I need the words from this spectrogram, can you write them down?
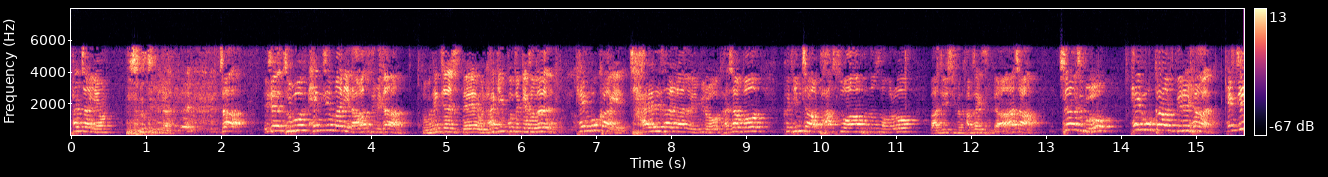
팔짱이요? 네, 좋습니다. 자, 이제 두 분 행진만이 남았습니다. 두 분 행진하실 때 우리 하객분들께서는 행복하게 잘 살라는 의미로 다시 한번 그 힘찬 박수와 환호성으로 맞이해주시면 감사하겠습니다. 자, 지나가신 분, 행복한 미래를 향한 행진!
